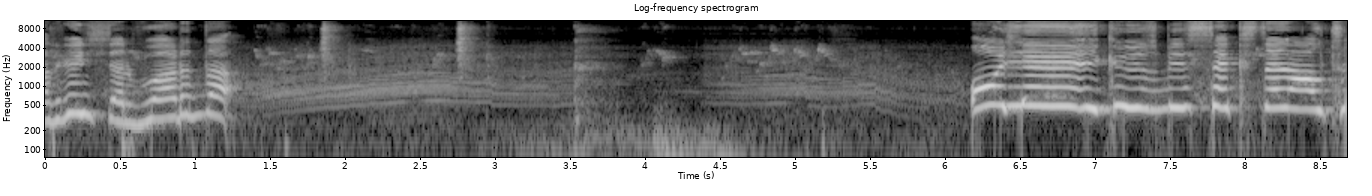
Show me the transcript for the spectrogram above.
Arkadaşlar bu arada Oley 286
